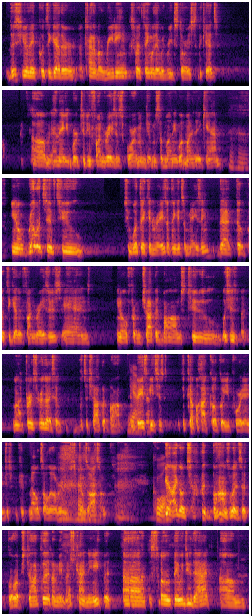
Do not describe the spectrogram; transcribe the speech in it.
this year they put together a kind of a reading sort of thing where they would read stories to the kids. Um, and they work to do fundraisers for them and give them some money, what money they can. Mm-hmm. You know, relative to to what they can raise, I think it's amazing that they'll put together fundraisers and you know, from chocolate bombs to which is when I first heard that I said, "What's a chocolate bomb?" And basically, it's just a cup of hot cocoa you pour it in, and just it melts all over, and it just becomes awesome. Cool. Yeah, I go chocolate bombs. What is it? Blow up chocolate? I mean, that's kind of neat. But uh, so they would do that. Um,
